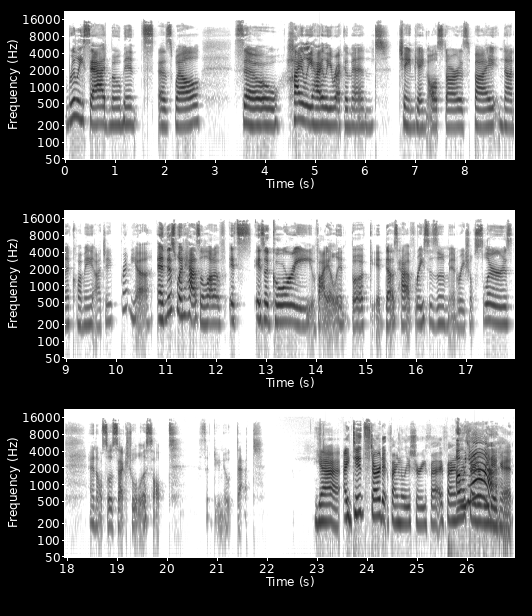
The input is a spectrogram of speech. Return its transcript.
really sad moments as well so highly highly recommend Chain Gang All Stars by Nana Kwame Adjei-Brenyah. And this one has a lot of it's is a gory, violent book. It does have racism and racial slurs and also sexual assault. So do note that. Yeah, I did start it finally, Sharifah. I finally Oh, started yeah. reading it.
